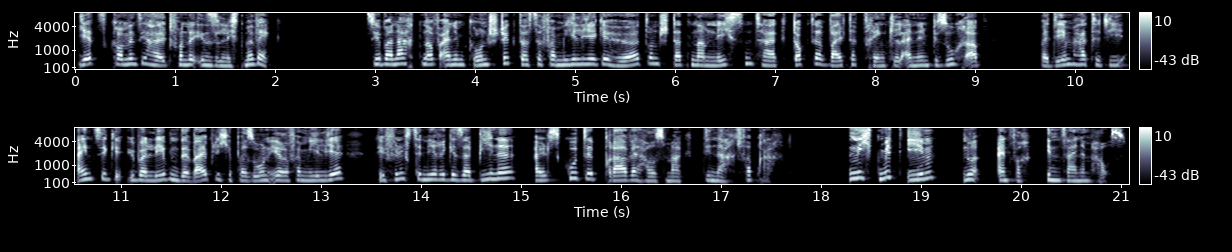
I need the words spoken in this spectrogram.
Jetzt kommen sie halt von der Insel nicht mehr weg. Sie übernachten auf einem Grundstück, das der Familie gehört und statten am nächsten Tag Dr. Walter Tränkel einen Besuch ab. Bei dem hatte die einzige überlebende weibliche Person ihrer Familie, die 15-jährige Sabine, als gute, brave Hausmagd die Nacht verbracht. Nicht mit ihm, nur einfach in seinem Haus.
